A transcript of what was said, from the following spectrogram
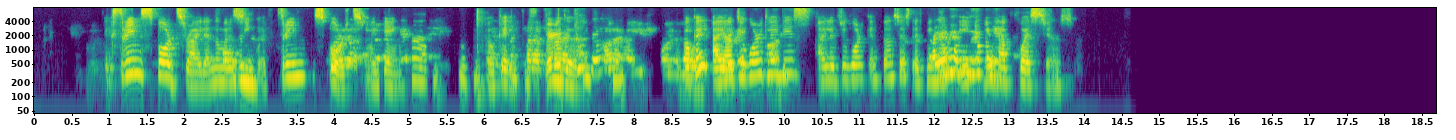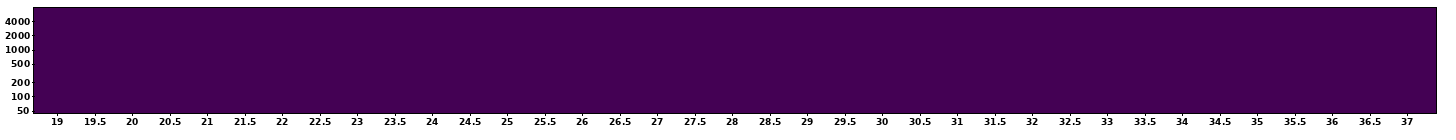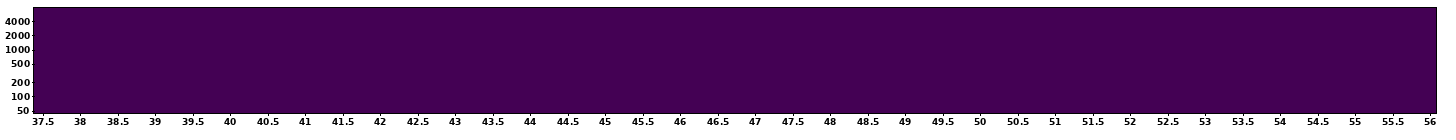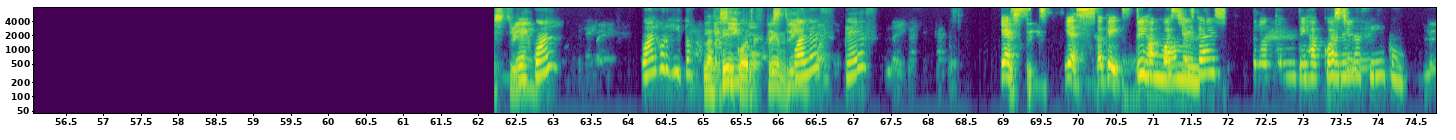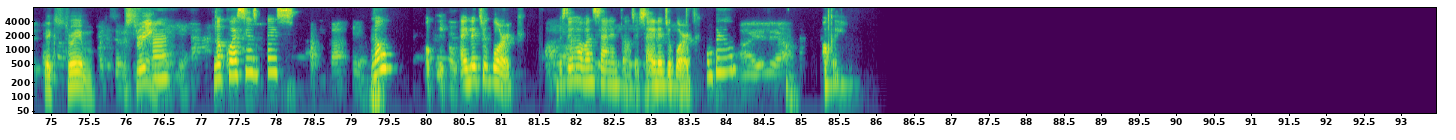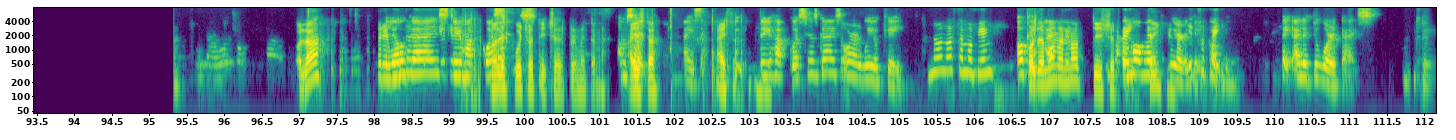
Extreme sports, right? El número oh. cinco. Extreme sports. Muy bien. Ah, okay. Very good. Okay. I let you work ladies. I let you work. Entonces, let me know if you have questions. Stream. cuál? ¿Cuál, Jorgito? La La 5, cinco, extreme. extreme. ¿Cuál es? ¿Qué es? Yes. Yes. Okay. Do you have questions, guys? Do you have ¿Cuál es questions? la 5? Extreme. Stream. Ah, No questions, guys? No? Okay, I let you work. Estoy avanzando entonces. I let you work. un pedón. Okay. Hola. Hello, guys. Do you have No le questions? escucho, teacher, permítame. I'm Ahí sorry. está. Ahí está. Ahí está. Do you have questions, guys, or are we okay? No, no, estamos bien. Okay. For the moment, no, teacher. For the moment, we are okay. It's okay. Okay, I let you work, guys. Okay,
